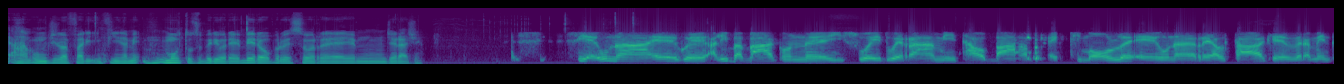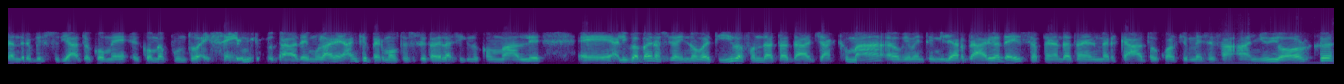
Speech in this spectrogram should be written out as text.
ha un giro d'affari infinitamente molto superiore, vero professor eh, Geraci? È una è, Alibaba con i suoi due rami, Taobao e Tmall, è una realtà che veramente andrebbe studiata come, come appunto esempio da, da, emulare anche per molte società della Silicon Valley. Eh, Alibaba è una società innovativa fondata da Jack Ma, ovviamente miliardario adesso, appena andata nel mercato qualche mese fa a New York.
